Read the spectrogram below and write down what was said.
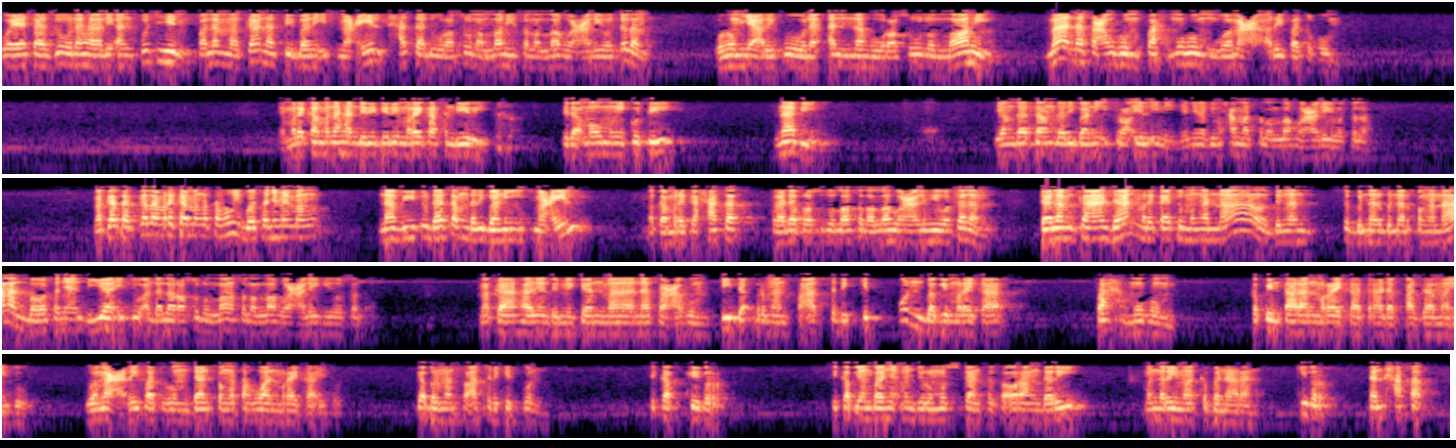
ويتزونها لأنفسهم فلما كانت في بني إسماعيل حسدوا رسول الله صلى الله عليه وسلم وهم يعرفون أنه رسول الله ما نفعهم فهمهم ومعرفتهم Ya, mereka menahan diri-diri mereka sendiri. Tidak mau mengikuti Nabi yang datang dari Bani Israel ini. Jadi Nabi Muhammad Sallallahu Alaihi Wasallam. Maka tatkala mereka mengetahui bahwasanya memang Nabi itu datang dari Bani Ismail, maka mereka hasad terhadap Rasulullah Sallallahu Alaihi Wasallam dalam keadaan mereka itu mengenal dengan sebenar-benar pengenalan bahwasanya dia itu adalah Rasulullah Sallallahu Alaihi Wasallam. Maka hal yang demikian manafa'ahum tidak bermanfaat sedikit pun bagi mereka fahmuhum kepintaran mereka terhadap agama itu wa ma'rifatuhum dan pengetahuan mereka itu. Gak bermanfaat sedikit pun. Sikap kibir, sikap yang banyak menjerumuskan seseorang dari menerima kebenaran. Kibir dan hasad.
